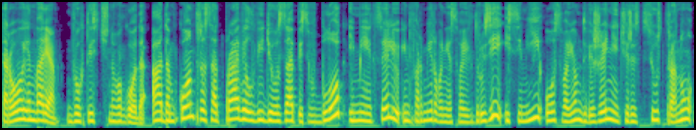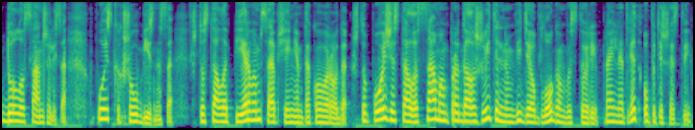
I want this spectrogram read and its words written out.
2 января 2000 года Адам Контрас отправил видеозапись в блог, имея целью информирование своих друзей и семьи о своем движении через всю страну до Лос-Анджелеса в поисках шоу-бизнеса, что стало первым сообщением такого рода, что позже стало самым продолжительным видеоблогом в истории. Правильный ответ о путешествии.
